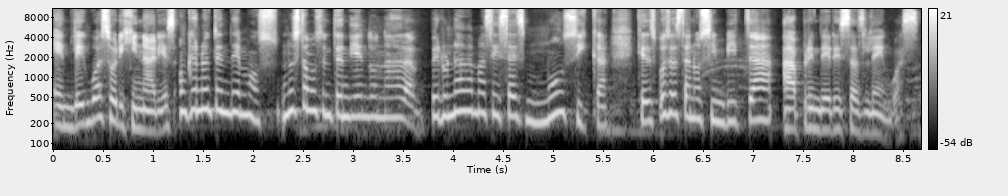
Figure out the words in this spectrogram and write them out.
en lenguas originarias, aunque no entendemos, no estamos entendiendo nada, pero nada más esa es música que después hasta nos invita a aprender esas lenguas.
